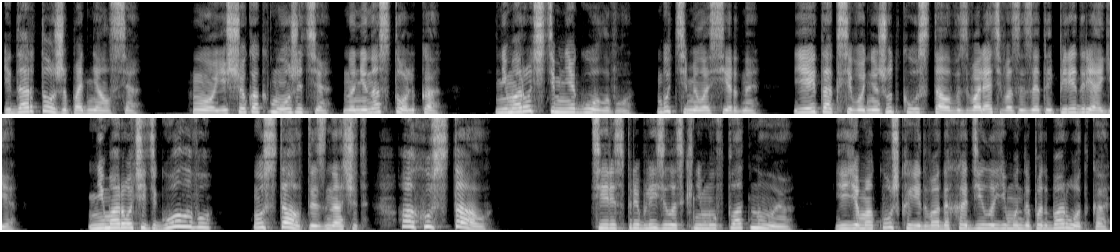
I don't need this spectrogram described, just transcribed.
Идар тоже поднялся. «О, еще как можете, но не настолько. Не морочьте мне голову, будьте милосердны. Я и так сегодня жутко устал вызволять вас из этой передряги». «Не морочить голову? Устал ты, значит. Ах, устал!» Терес приблизилась к нему вплотную. Ее макушка едва доходила ему до подбородка,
